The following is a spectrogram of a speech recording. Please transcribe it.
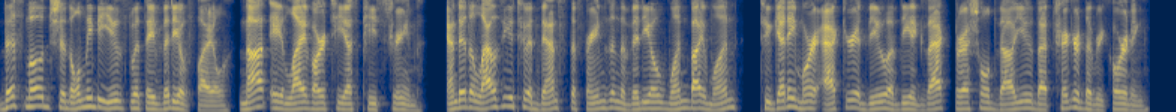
This mode should only be used with a video file, not a live RTSP stream, and it allows you to advance the frames in the video one by one to get a more accurate view of the exact threshold value that triggered the recording.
